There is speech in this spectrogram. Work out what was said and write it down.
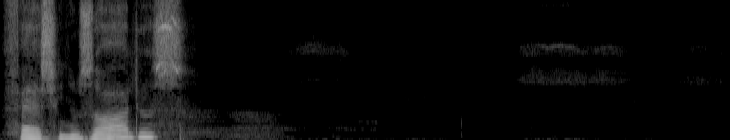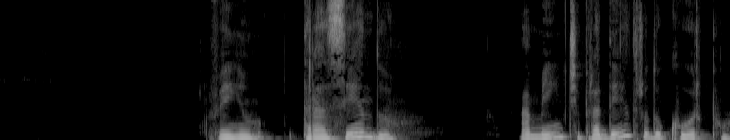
Fechem os olhos. Venham trazendo a mente para dentro do corpo.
